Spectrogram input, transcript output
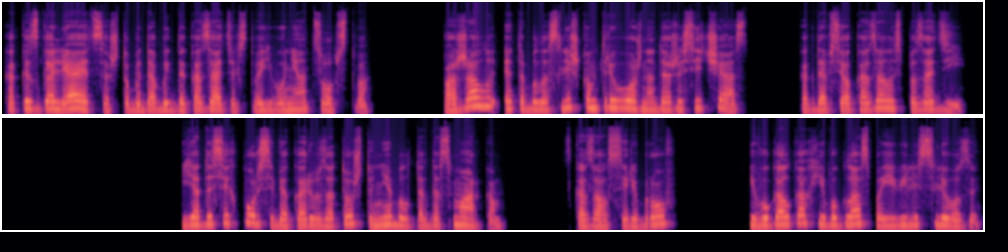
как изгаляется, чтобы добыть доказательства его неотцовства, Пожалуй, это было слишком тревожно даже сейчас, когда все оказалось позади. «Я до сих пор себя корю за то, что не был тогда с Марком», сказал Серебров, и в уголках его глаз появились слезы,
